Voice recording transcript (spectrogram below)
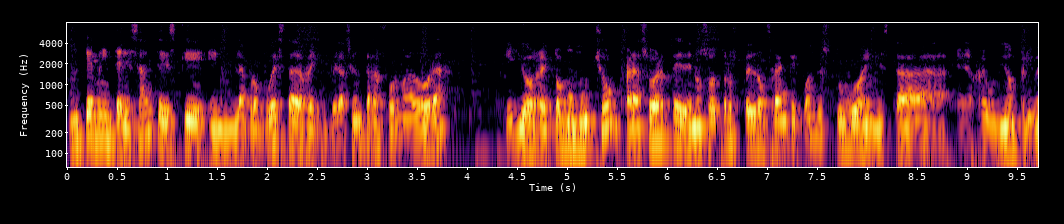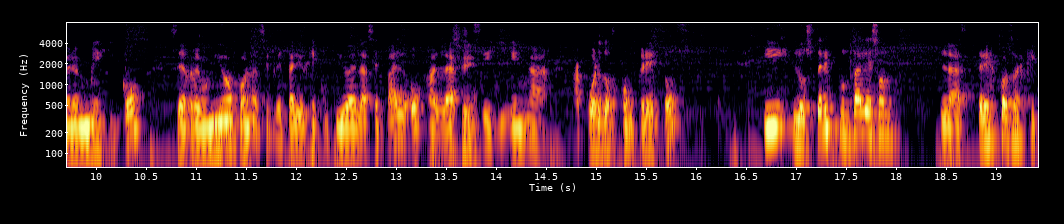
un tema interesante es que en la propuesta de recuperación transformadora que yo retomo mucho. Para suerte de nosotros, Pedro Franque, cuando estuvo en esta eh, reunión primero en México, se reunió con la secretaria ejecutiva de la CEPAL. Ojalá que se lleguen a acuerdos concretos. Y los tres puntales son las tres cosas que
